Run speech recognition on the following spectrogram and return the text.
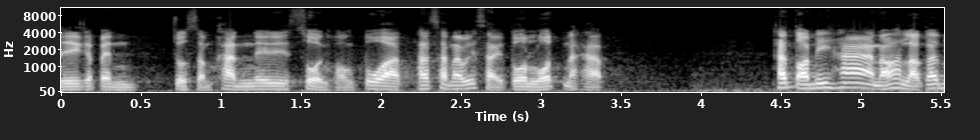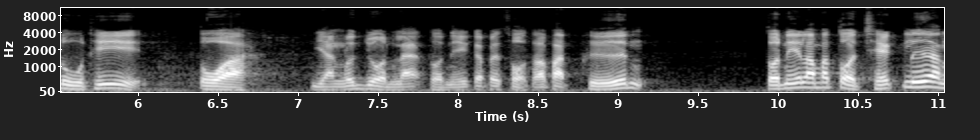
นี่ก็เป็นจุดสำคัญในส่วนของตัวทัศนวิสัยตัวรถนะครับ ขั้นตอนที่5เนาะเราก็ดูที่ตัวยางรถยนต์และตัวนี้ก็เป็นโสดสัมผัสพื้น ตัวนี้เรามาตรวจเช็คเรื่อง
